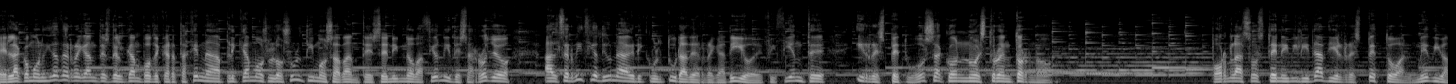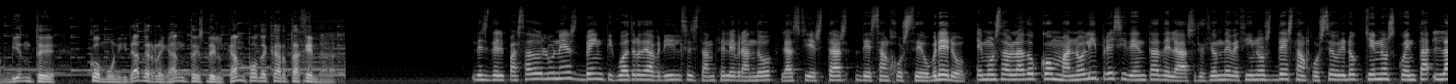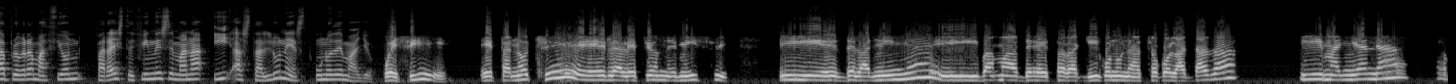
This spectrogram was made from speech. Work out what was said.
En la comunidad de regantes del campo de Cartagena aplicamos los últimos avances en innovación y desarrollo al servicio de una agricultura de regadío eficiente y respetuosa con nuestro entorno por la sostenibilidad y el respeto al medio ambiente, Comunidad de Regantes del Campo de Cartagena. Desde el pasado lunes 24 de abril se están celebrando las fiestas de San José Obrero. Hemos hablado con Manoli, presidenta de la Asociación de Vecinos de San José Obrero, quien nos cuenta la programación para este fin de semana y hasta el lunes 1 de mayo. Pues sí, esta noche es la elección de mis y de las niñas y vamos a estar aquí con una chocolatada y mañana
